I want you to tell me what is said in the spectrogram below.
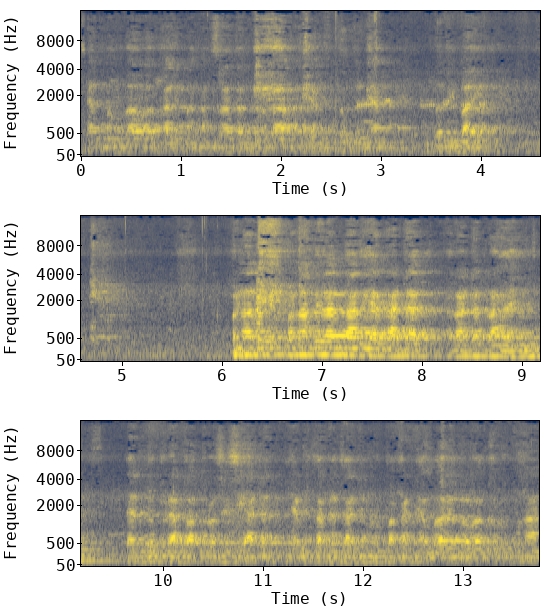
dan membawa Kalimantan Selatan ke yang tentunya lebih baik. Penampilan tarian adat Radap Rahayu dan beberapa prosesi adat yang ditampilkan merupakan gambaran bahwa kerukunan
